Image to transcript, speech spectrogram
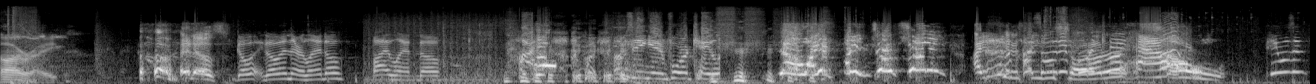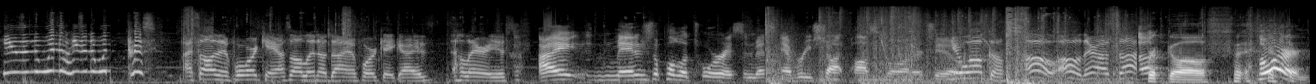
Alright. Minos! Go go in there, Lando. Bye, Lando. I'm seeing it in 4K. No, I am fucking drop shotting! I didn't get a I single shot on her. How? He was in he was in the window. He's in the window. Chris. I saw it in 4K. I saw Lando die in 4K, guys. Hilarious. I managed to pull a Taurus and miss every shot possible on her too. You're welcome. Oh, oh, they're outside. Uh, Frick off. Thorn!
